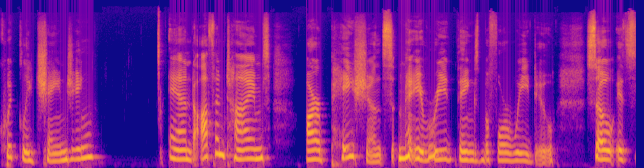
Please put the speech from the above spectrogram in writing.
quickly changing. And oftentimes, our patients may read things before we do. So it's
